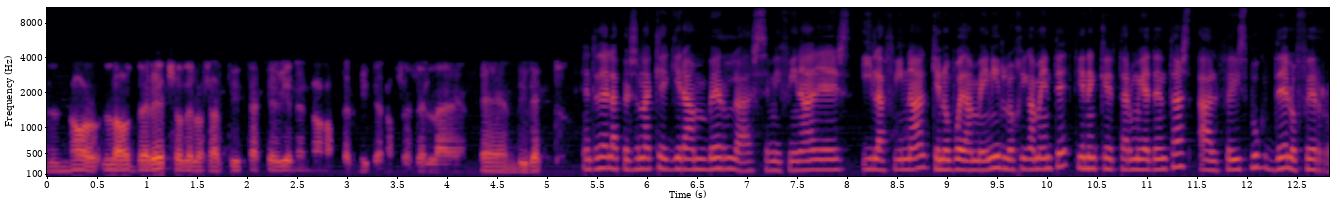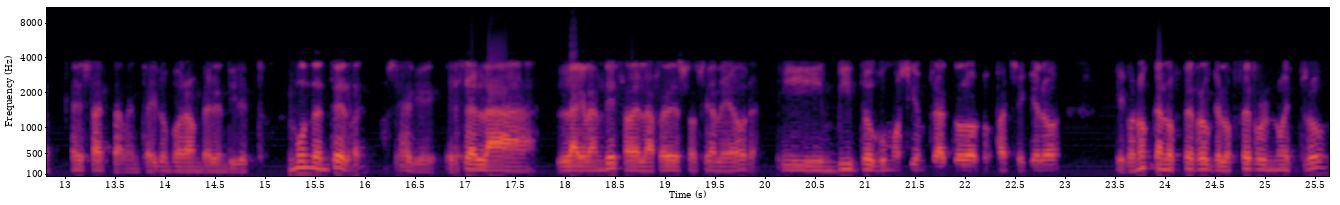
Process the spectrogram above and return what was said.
no, los derechos de los artistas que vienen no nos permiten ofrecerla en, directo. Entonces las personas que quieran ver las semifinales y la final, que no puedan venir, lógicamente, tienen que estar muy atentas al Facebook de Loferro. Exactamente, ahí lo podrán ver en directo. El mundo entero, ¿eh? o sea que esa es la, la grandeza de las redes sociales ahora. Y invito, como siempre, a todos los pachequeros que conozcan los perros, que los ferros nuestros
